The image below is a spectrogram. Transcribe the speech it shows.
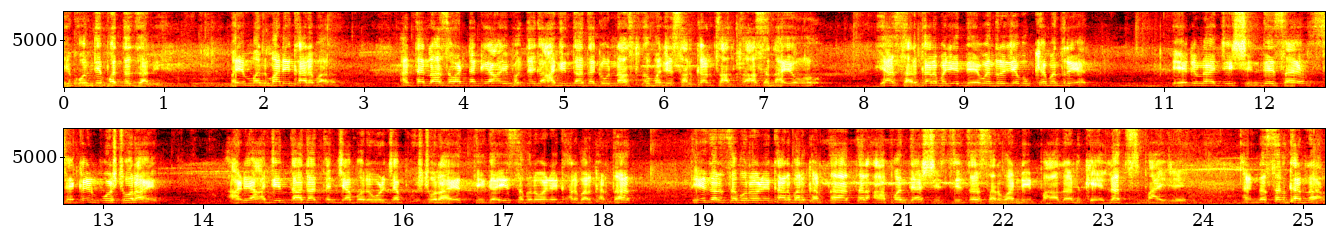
ही कोणती पद्धत झाली? म्हणजे मनमानी कारभार. आणि त्यांना असं वाटतं की आम्ही फक्त एक अजितदादा घेऊन नाचलो म्हणजे सरकार चालतं. असं नाही हो. या सरकार म्हणजे देवेंद्र जे मुख्यमंत्री आहेत. एकनाथजी शिंदे साहेब सेकंड पोस्टवर आहेत. आणि अजितदादा त्यांच्या बरोबरच्या पोस्टवर आहेत. तिघही समन्वयाने कारभार करतात. ते जर समन्वयाने कारभार करतात तर आपण त्या शिस्तीचं सर्वांनी पालन केलंच पाहिजे. आणि नसेल करणार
